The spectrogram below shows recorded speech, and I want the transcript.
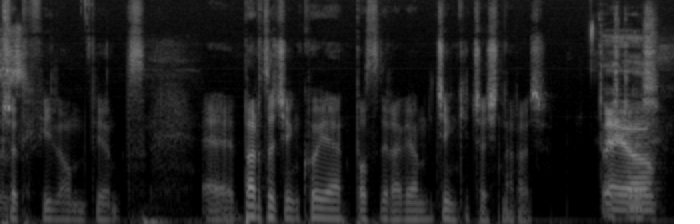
przed chwilą, więc bardzo dziękuję, pozdrawiam, dzięki, cześć, na razie. Cześć, cześć.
